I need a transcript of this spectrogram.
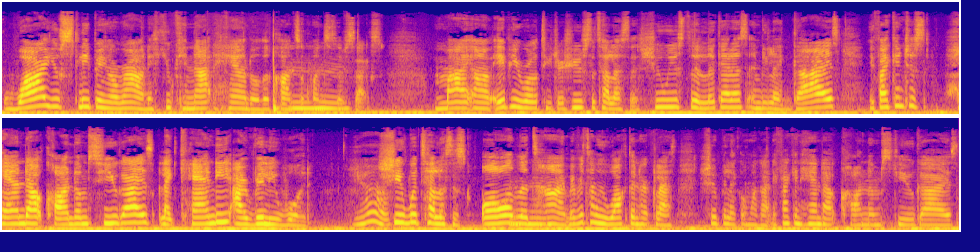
why are you sleeping around if you cannot handle the consequences of Mm-hmm. sex? My um, AP world teacher, she used to tell us this. She used to look at us and be like, guys, if I can just hand out condoms to you guys like candy, I really would. Yeah. She would tell us this all the Mm-hmm. time. Every time we walked in her class, she would be like, oh my God, if I can hand out condoms to you guys,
